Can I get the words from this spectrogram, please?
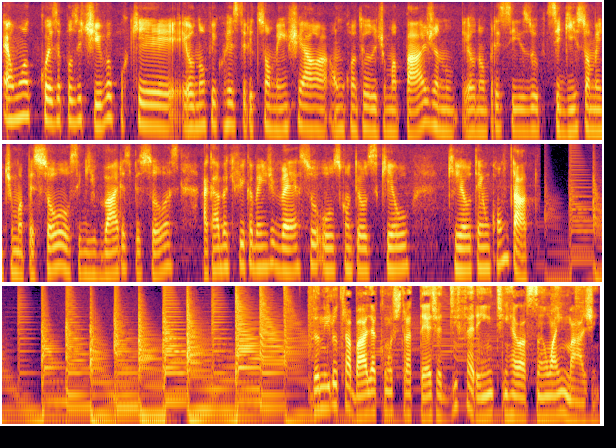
é uma coisa positiva porque eu não fico restrito somente a, um conteúdo de uma página, eu não preciso seguir somente uma pessoa ou seguir várias pessoas. Acaba que fica bem diverso os conteúdos que eu, que eu tenho contato. Danilo trabalha com uma estratégia diferente em relação à imagem.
